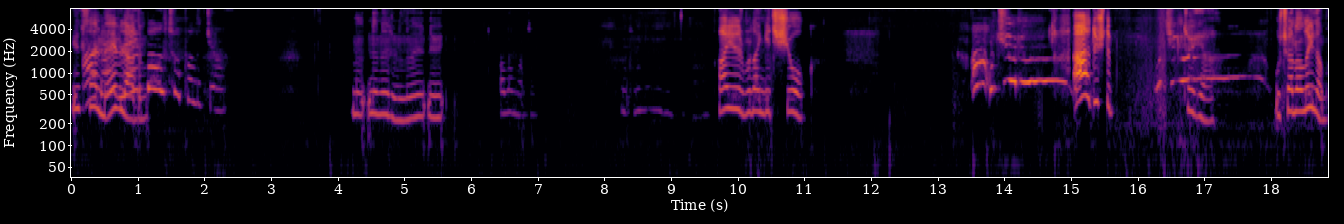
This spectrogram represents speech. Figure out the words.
Yükselme evladım. Bal top alacağım. Alamadım. Hayır buradan geçiş yok. Aa uçuyorum. Aa düştüm. Uçuyorum. Tüh ya. Uçan alıyla mı?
